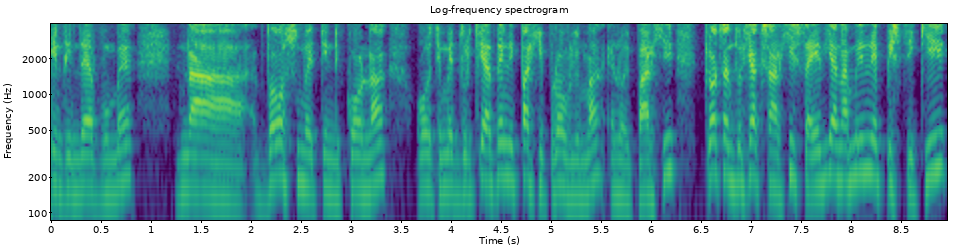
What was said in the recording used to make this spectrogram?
κινδυνεύουμε να δώσουμε την εικόνα ότι με την Τουρκία δεν υπάρχει πρόβλημα, ενώ υπάρχει, και όταν η Τουρκία ξαναρχίσει τα ίδια να μην είναι πιστική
